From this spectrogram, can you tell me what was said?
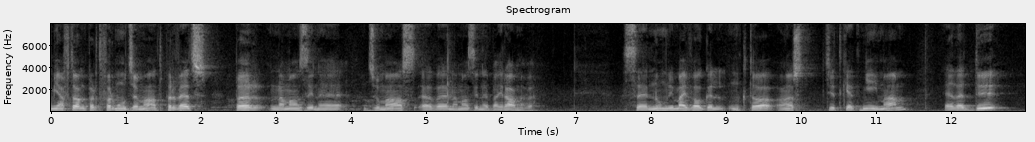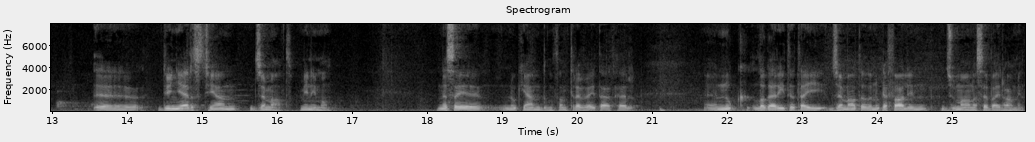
mjafton për të formu xhamat përveç për namazin e xhumasë edhe namazin e bajrameve. se numri ma i vogël në këto është që të ketë një imam edhe dy e, dy njerëz që janë xhamat minimum. Nëse nuk janë, domethonë tre veta, atëherë nuk llogaritet ai xhamat edhe nuk e falin xhumanë ose bajramin.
